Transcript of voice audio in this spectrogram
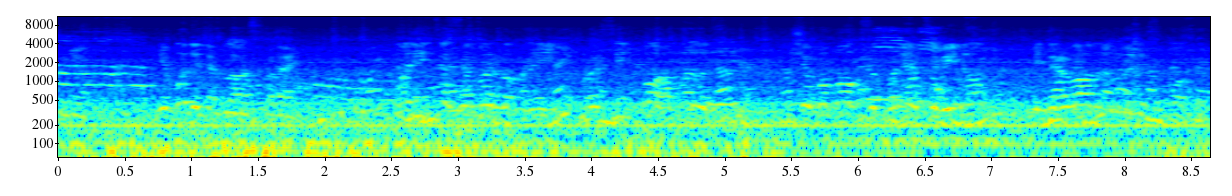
в ньому. І будете благословені. Моліться за мир в Україні, просіть Бога милості, щоб Бог зупинив цю війну і дарував нам мир і спокій.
